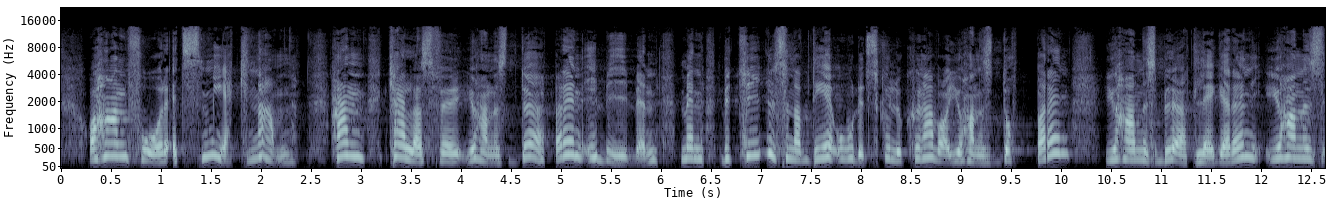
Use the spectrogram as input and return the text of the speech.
Och han får ett smeknamn. Han kallas för Johannes döparen i Bibeln, men betydelsen av det ordet skulle kunna vara Johannes dopparen, Johannes blötläggaren, Johannes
